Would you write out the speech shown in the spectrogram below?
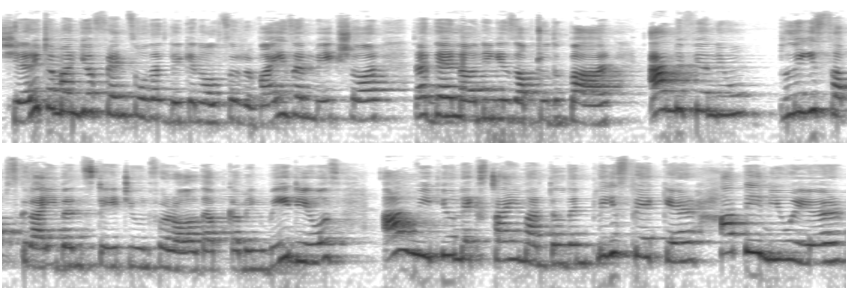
Share it among your friends so that they can also revise and make sure that their learning is up to the par. And if you're new, please subscribe and stay tuned for all the upcoming videos. I'll meet you next time. Until then, please take care. Happy New Year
